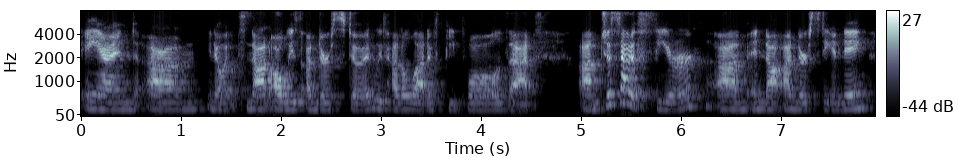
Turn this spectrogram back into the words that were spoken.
and, um, you know, it's not always understood. We've had a lot of people that um, just out of fear um, and not understanding.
